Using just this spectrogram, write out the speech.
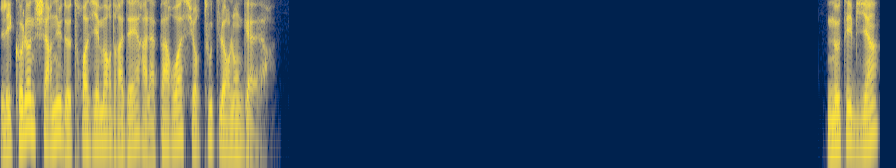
Les colonnes charnues de troisième ordre adhèrent à la paroi sur toute leur longueur. Notez bien,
